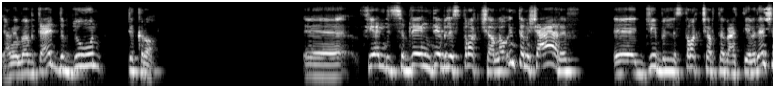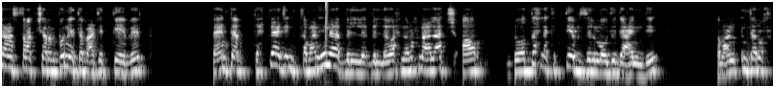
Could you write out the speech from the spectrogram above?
يعني ما بتعد بدون تكرار. آه، في عندي displaying table structure لو أنت مش عارف آه، تجيب ال structure تبع ال table. إيش يعني structure البنية تبعت ال table. فأنت بتحتاج أنت طبعا هنا بال... بال... لو إحنا رحنا على HR بيوضح لك ال tables اللي موجوده عندي. طبعا أنت رحت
